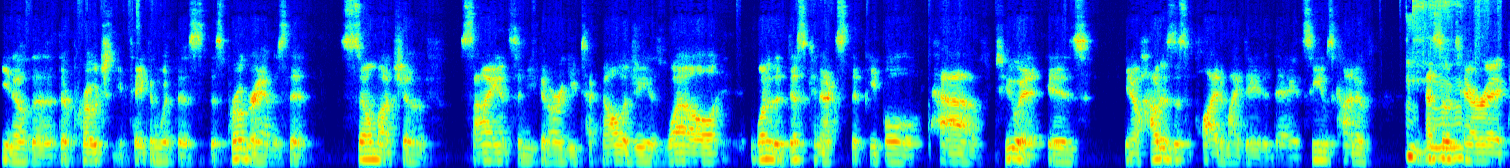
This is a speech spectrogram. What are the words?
you know the the approach that you've taken with this this program is that so much of science and you could argue technology as well. One of the disconnects that people have to it is you know how does this apply to my day to day? It seems kind of mm-hmm. esoteric.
